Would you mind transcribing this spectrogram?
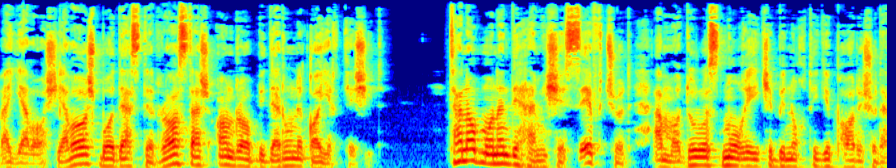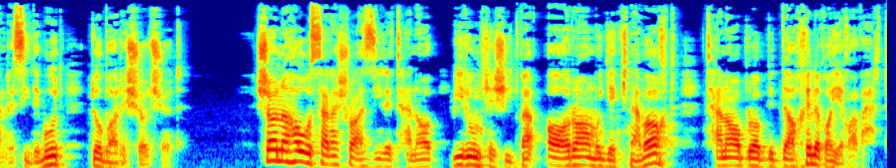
و یواش یواش با دست راستش آن را به درون قایق کشید. تناب مانند همیشه سفت شد اما درست موقعی که به نقطه پاره شدن رسیده بود دوباره شل شد شانه ها و سرش را از زیر تناب بیرون کشید و آرام و یک نواخت تناب را به داخل قایق آورد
